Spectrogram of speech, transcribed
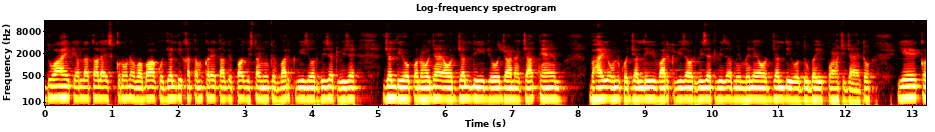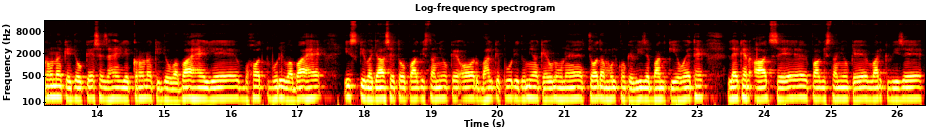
दुआ है कि अल्लाह ताला इस कोरोना वबा को जल्दी ख़त्म करे ताकि पाकिस्तानियों के वर्क वीज़े और विज़िट वीज़े जल्दी ओपन हो जाएँ और जल्दी जो जाना चाहते हैं भाई उनको जल्दी वर्क वीज़ा और विज़िट वीज़ा भी मिले और जल्दी वो दुबई पहुँच जाएँ। तो ये कोरोना के जो केसेस हैं, ये कोरोना की जो वबा है, ये बहुत बुरी वबा है। इसकी वजह से तो पाकिस्तानियों के और बल्कि पूरी दुनिया के उन्होंने चौदह मुल्कों के वीज़े बंद किए हुए थे। लेकिन आज से पाकिस्तानियों के वर्क वीज़े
